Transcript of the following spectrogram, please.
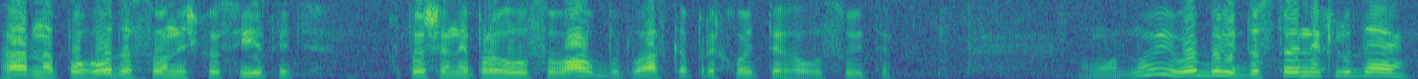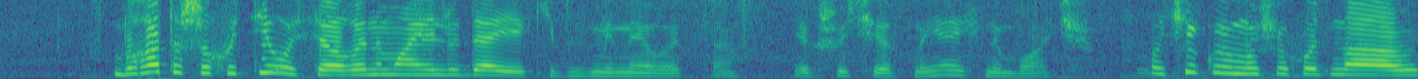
гарна погода, сонечко світить. Хто ще не проголосував, будь ласка, приходьте, голосуйте. От. Ну і виберіть достойних людей. Багато що хотілося, але немає людей, які б змінили це, якщо чесно, я їх не бачу. Очікуємо, що хоч на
